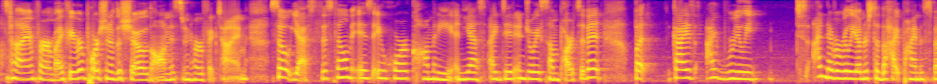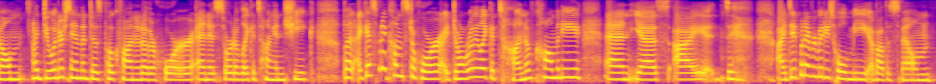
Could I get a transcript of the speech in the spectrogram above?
it's time for my favorite portion of the show, the honest and horrific time. So, yes, this film is a horror comedy, and yes, I did enjoy some parts of it, but guys, I really just I never really understood the hype behind this film. I do understand that it does poke fun at other horror and is sort of like a tongue in cheek, but I guess when it comes to horror, I don't really like a ton of comedy. And yes, I did, I did what everybody told me about this film.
